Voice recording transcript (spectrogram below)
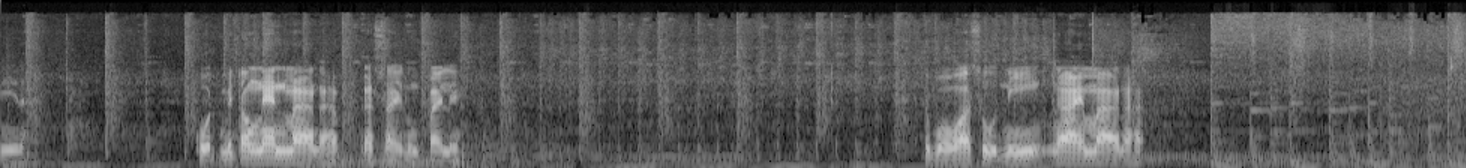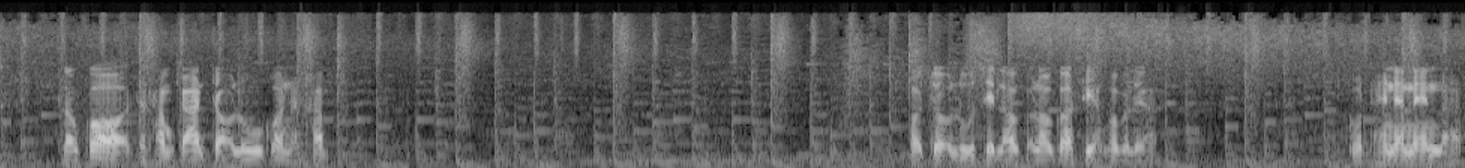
นี่นะกดไม่ต้องแน่นมากนะครับ ก็ใส่ลงไปเลย จะบอกว่าสูตรนี้ง่ายมากนะฮะเราก็จะทำการเจาะรูก่อนนะครับ พอเจาะรูเสร็จแล้วเราก็เสียบเข้าไปเลยครับกดให้แน่นๆนะฮะ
